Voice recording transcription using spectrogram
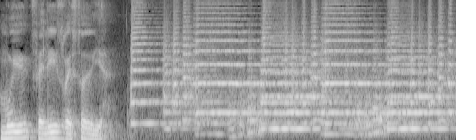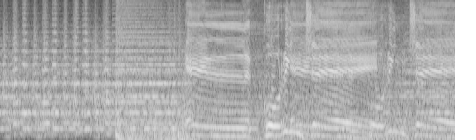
Muy feliz resto de día. El Currinche. Currinche.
